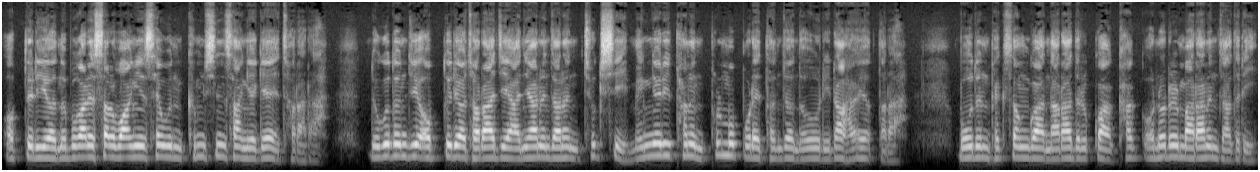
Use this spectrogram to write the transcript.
엎드려 느부갓네살 왕이 세운 금신상에게 절하라. 누구든지 엎드려 절하지 아니하는 자는 즉시 맹렬히 타는 풀무불에 던져 넣으리라 하였더라. 모든 백성과 나라들과 각 언어를 말하는 자들이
